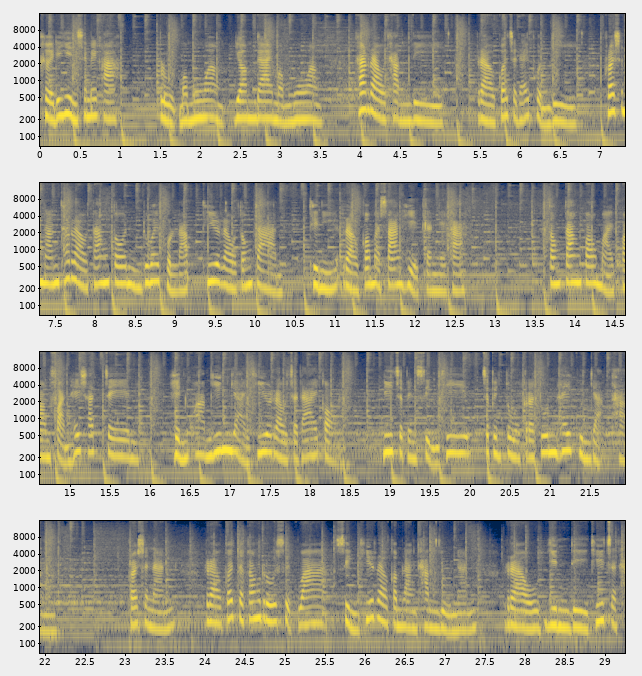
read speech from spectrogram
เคยได้ยินใช่ไหมคะ ปลูกมะม่วง ย่อมได้มะม่วง ถ้าเราทำดี เราก็จะได้ผลดี เพราะฉะนั้นถ้าเราตั้งต้นด้วยผลลัพธ์ที่เราต้องการ ทีนี้เราก็มาสร้างเหตุกันไงคะ ต้องตั้งเป้าหมายความฝันให้ชัดเจน เห็นความยิ่งใหญ่ที่เราจะได้ก่อน นี่จะเป็นสิ่งที่จะเป็นตัวกระตุ้นให้คุณอยากทำเพราะฉะนั้นเราก็จะต้องรู้สึกว่าสิ่งที่เรากำลังทำอยู่นั้น เรายินดีที่จะท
